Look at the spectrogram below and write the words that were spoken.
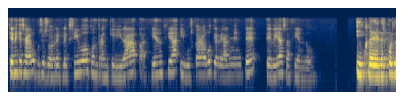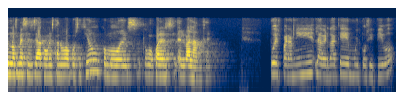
tiene que ser algo, pues eso, reflexivo, con tranquilidad, paciencia y buscar algo que realmente te veas haciendo. Y que después de unos meses ya con esta nueva posición, ¿cómo es, cómo, ¿cuál es el balance? Pues para mí, la verdad que muy positivo.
